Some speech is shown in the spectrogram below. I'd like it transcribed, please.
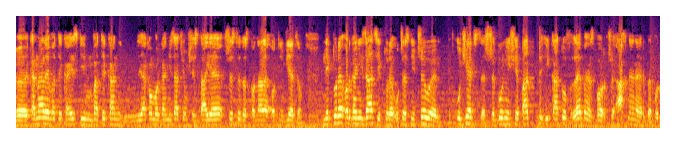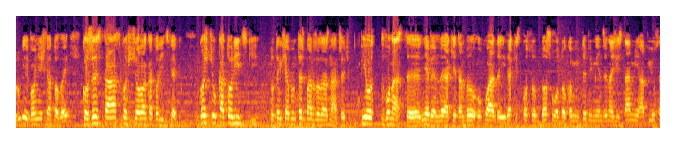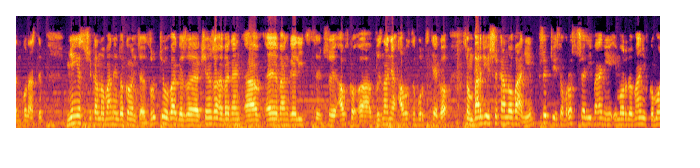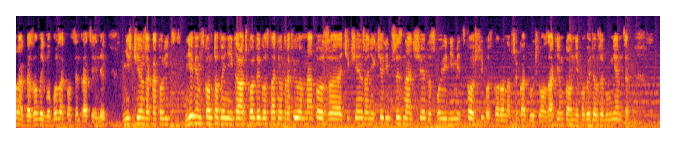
e, kanale watykańskim, Watykan jaką organizacją się staje, wszyscy doskonale o tym wiedzą. Niektóre organizacje, które uczestniczyły w ucieczce, szczególnie siepaczy i katów Lebensborn czy Achnenerbe po II wojnie światowej, korzysta z kościoła katolickiego. Kościół katolicki, tutaj chciałbym też bardzo zaznaczyć, Pius XII, nie wiem jakie tam były układy i w jaki sposób doszło do komitywy między nazistami a Piusem XII, nie jest szykanowany do końca. Zwróćcie uwagę, że księża ewangeliccy czy wyznania augsburskiego są bardziej szykanowani, szybciej są rozstrzeliwani i mordowani w komorach gazowych w obozach koncentracyjnych niż księża katolicy. Nie wiem skąd to wynika, aczkolwiek ostatnio trafiłem na to, że ci księża nie chcieli przyznać się do swojej niemieckości, bo skoro na przykład był Ślązakiem, to on nie powiedział, że był Niemcem.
